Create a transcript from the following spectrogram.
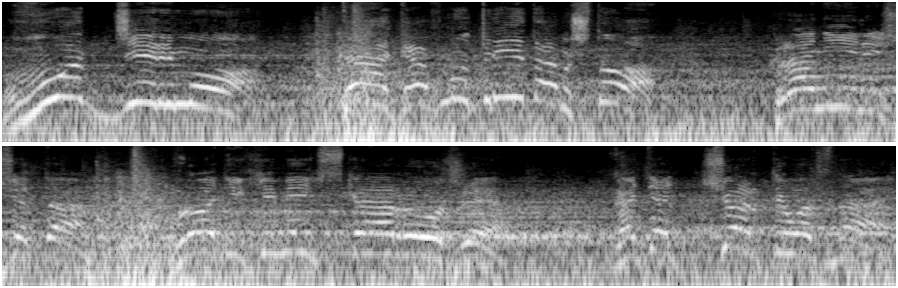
Вот дерьмо! Так, а внутри там что? Хранилище там. Вроде химическое оружие. Хотя черт его знает.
